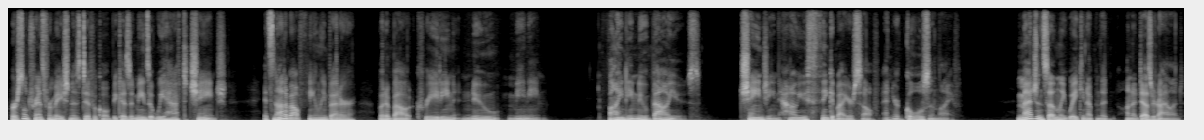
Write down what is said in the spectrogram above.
Personal transformation is difficult because it means that we have to change. It's not about feeling better, but about creating new meaning, finding new values, changing how you think about yourself and your goals in life. Imagine suddenly waking up in the, on a desert island,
